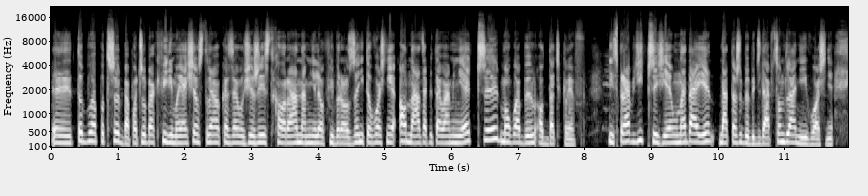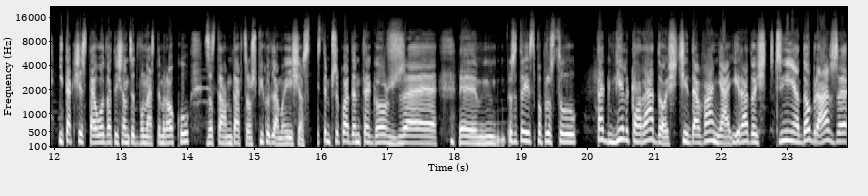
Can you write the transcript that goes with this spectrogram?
E, To była potrzeba, potrzeba chwili. Moja siostra okazało się, że jest chora na mielofibrozę i to właśnie ona zapytała mnie, czy mogłabym oddać krew i sprawdzić, czy się nadaje na to, żeby być dawcą dla niej właśnie. I tak się stało w 2012 roku. Zostałam dawcą szpiku dla mojej siostry. Jestem przykładem tego, że, że to jest po prostu tak wielka radość dawania i radość czynienia dobra, że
